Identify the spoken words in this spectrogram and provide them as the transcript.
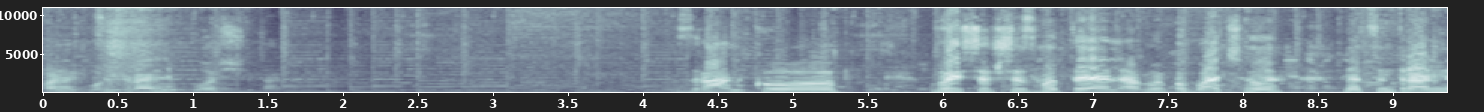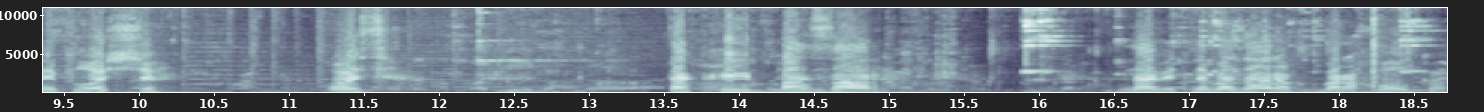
Центральній е, площі. центральній площі. Так. Зранку Вийшовши з готеля, ми побачили на центральній площі ось такий базар. Навіть не базар, а барахолка.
